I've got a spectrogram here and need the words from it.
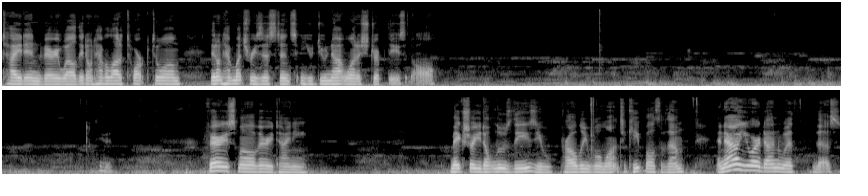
tied in very well. They don't have a lot of torque to them. They don't have much resistance, and you do not want to strip these at all. Very small, very tiny. Make sure you don't lose these. You probably will want to keep both of them. And now you are done with this.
